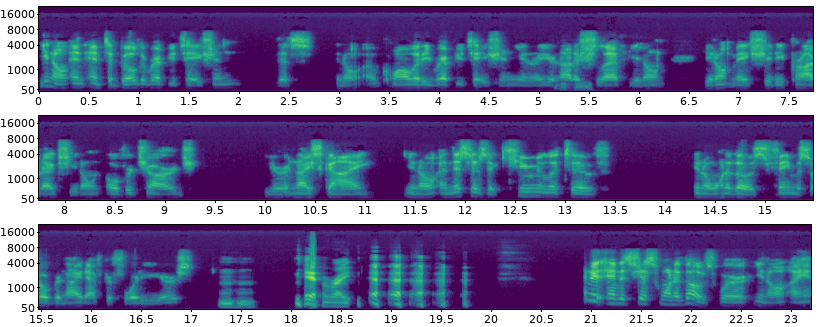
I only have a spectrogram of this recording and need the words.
you know, and, and to build a reputation that's, you know, a quality reputation. You know, you're not a mm-hmm. schlep. You don't, you don't make shitty products. You don't overcharge. You're a nice guy, you know, and this is a cumulative you know, one of those famous overnight after 40 years. Mm-hmm. Yeah, right. and, it, and it's just one of those where, you know, I,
